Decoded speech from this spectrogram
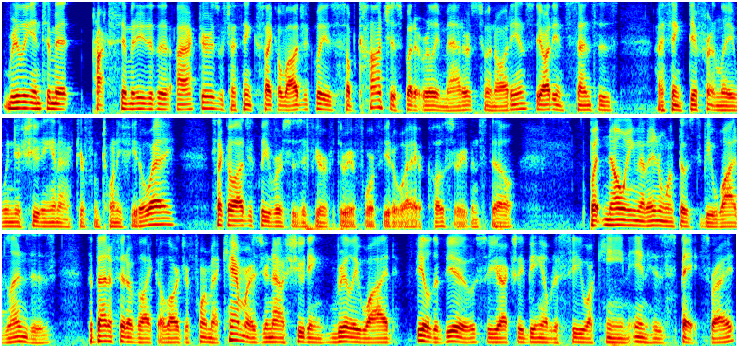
really intimate proximity to the actors, which I think psychologically is subconscious, but it really matters to an audience. The audience senses, I think, differently when you're shooting an actor from 20 feet away psychologically versus if you're three or four feet away or closer, even still. But knowing that I didn't want those to be wide lenses, the benefit of like a larger format camera is you're now shooting really wide field of view, so you're actually being able to see Joaquin in his space, right?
